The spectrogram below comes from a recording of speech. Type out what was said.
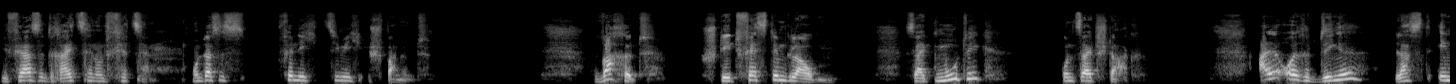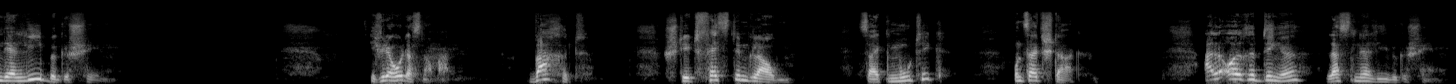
die Verse 13 und 14. Und das ist, finde ich, ziemlich spannend. Wachet, steht fest im Glauben, seid mutig und seid stark. All eure Dinge lasst in der Liebe geschehen. Ich wiederhole das nochmal. Wachet, steht fest im Glauben, seid mutig und seid stark. All eure Dinge lasst in der Liebe geschehen.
